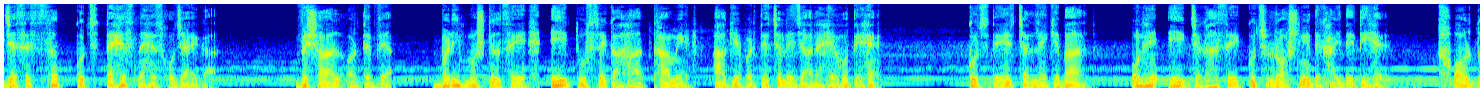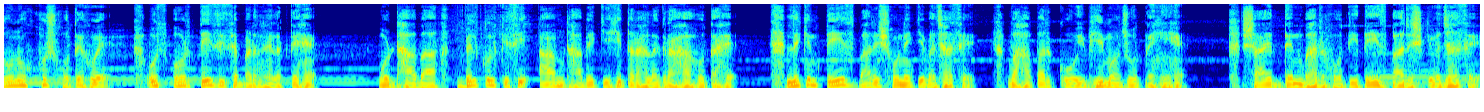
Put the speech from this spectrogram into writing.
जैसे सब कुछ तहस नहस हो जाएगा। विशाल और दिव्या बड़ी मुश्किल से एक दूसरे का हाथ थामे आगे बढ़ते चले जा रहे होते हैं। कुछ देर चलने के बाद उन्हें एक जगह से कुछ रोशनी दिखाई देती है और दोनों खुश होते हुए उस ओर तेज़ी से बढ़ने लगते हैं। वो ढाबा बिल्कुल किसी आम ढाबे की ही तरह लग रहा होता है, लेकिन तेज बारिश होने की वजह से वहाँ पर कोई भी मौजूद नहीं है। शायद दिन भर होती तेज बारिश की वजह से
